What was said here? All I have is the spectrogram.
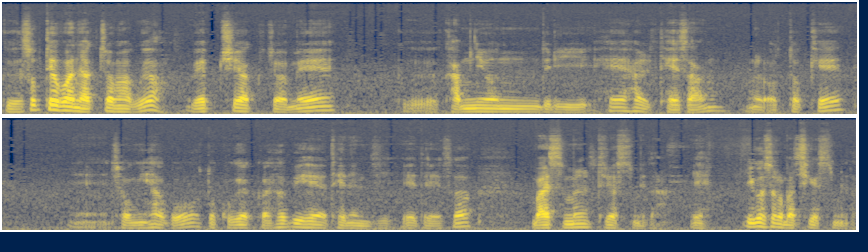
그 소프트웨어 보안 약점하고요, 웹 취약점의 그 감리원들이 해야 할 대상을 어떻게 예, 정의하고 또 고객과 협의해야 되는지에 대해서 말씀을 드렸습니다. 예, 이것으로 마치겠습니다.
